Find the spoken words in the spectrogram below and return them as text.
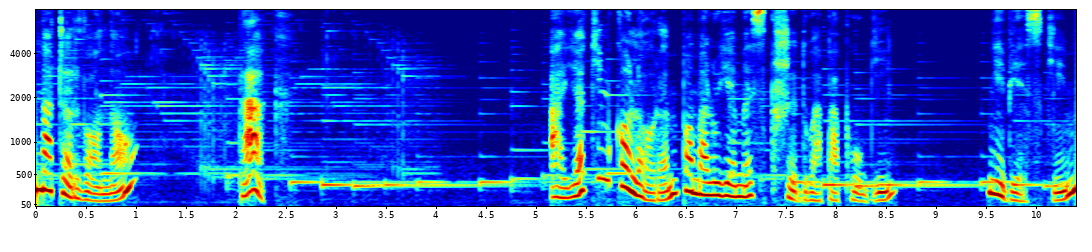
Na czerwono? Tak. A jakim kolorem pomalujemy skrzydła papugi? Niebieskim?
